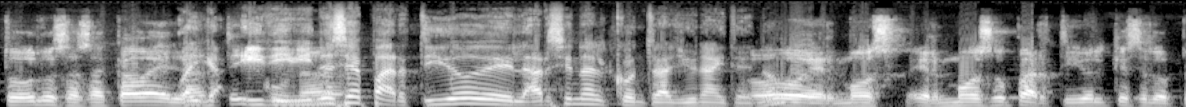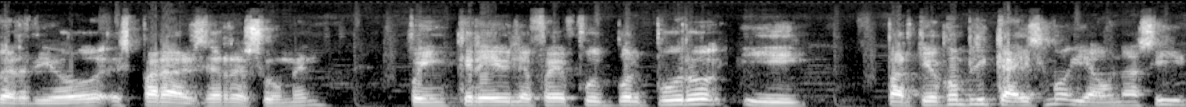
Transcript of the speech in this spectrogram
todos los ha sacado adelante. Oiga, y divino una- ese partido del Arsenal contra el United, ¿no? Oh, hermoso, hermoso partido. El que se lo perdió es para ver ese resumen. Fue increíble, fue fútbol puro y partido complicadísimo y aún así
